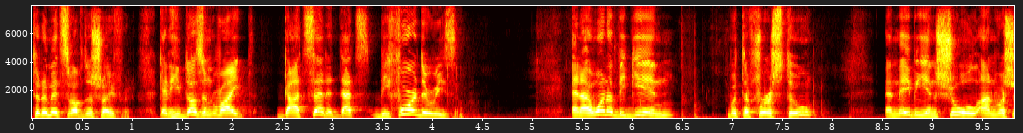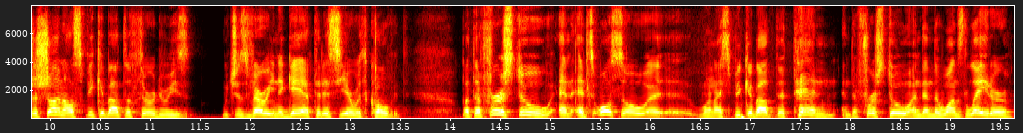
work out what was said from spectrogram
to the mitzvah of the shofar. Again, he doesn't write, God said it. That's before the reason. And I want to begin with the first two, and maybe in Shul on Rosh Hashanah, I'll speak about the third reason, which is very negaya to this year with COVID. But the first two, and it's also uh, when I speak about the ten and the first two, and then the ones later,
